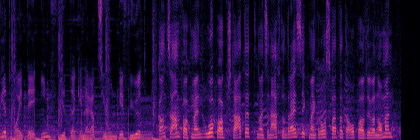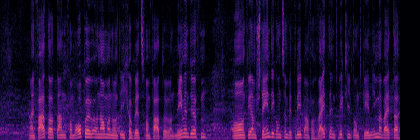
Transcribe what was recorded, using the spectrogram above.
wird heute in vierter Generation geführt. Ganz einfach, mein Urbau gestartet 1938, mein Großvater, der Opa hat übernommen. Mein Vater hat dann vom Opa übernommen und ich habe jetzt vom Vater übernehmen dürfen. Und wir haben ständig unseren Betrieb einfach weiterentwickelt und gehen immer weiter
